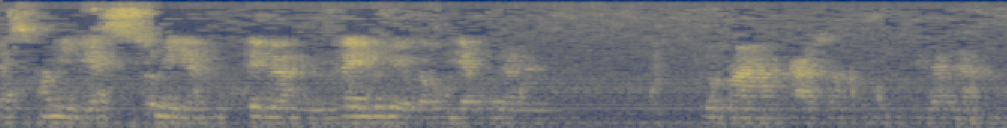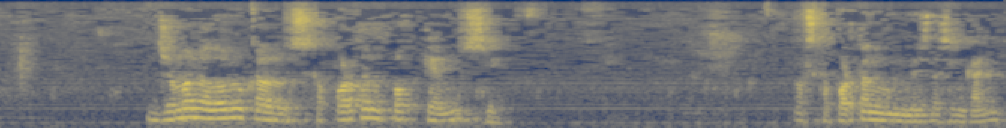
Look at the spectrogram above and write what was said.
Les famílies somien, tenen la il·lusió que podran tornar a casa i allà. Jo me n'adono que els que porten poc temps, sí. Els que porten més de 5 anys,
